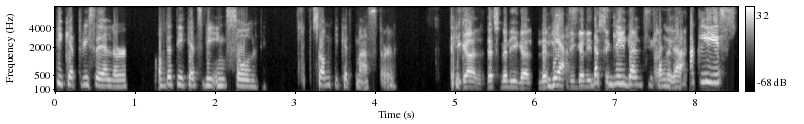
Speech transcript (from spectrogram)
ticket reseller of the tickets being sold from Ticketmaster. Legal. That's the legal. le- Yes, legally that's legal sa kanila. At least,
